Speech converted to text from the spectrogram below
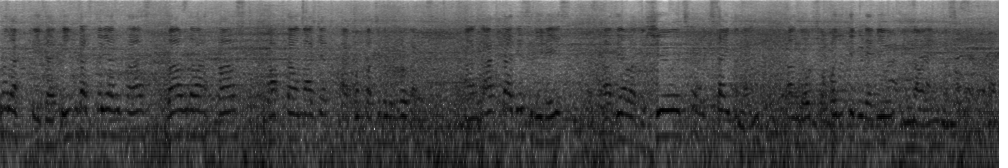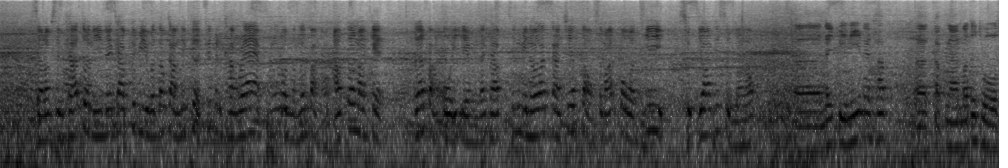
product is an industrial first, world first aftermarket compatible product. And after this release, uh, there was a huge excitement and also positive review in our industry. สำหรับสินค้าตัวนี้นะครับก็มีวัตกรรมที่เกิดขึ้นเป็นครั้งแรก ทั้งรวมทั้งในฝั่งของ After Market และฝั่ง OEM นะครับ ซึ่งมีนวัตกรรมเชื่อมต่อสมาร์ทโฟนที่สุดยอดที่สุดแล้วในปีนี้นะครับ กับงานมอเตอร์โชว์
